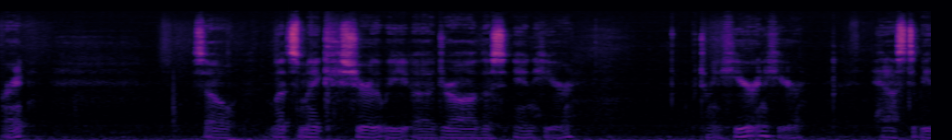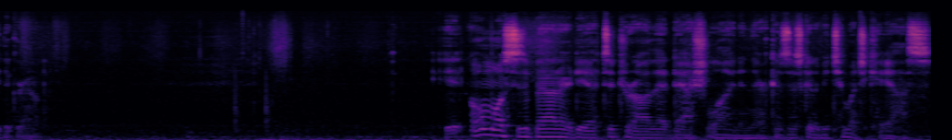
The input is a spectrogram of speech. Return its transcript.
right? So let's make sure that we uh, draw this in here. Between here and here has to be the ground. It almost is a bad idea to draw that dashed line in there because there's going to be too much chaos.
